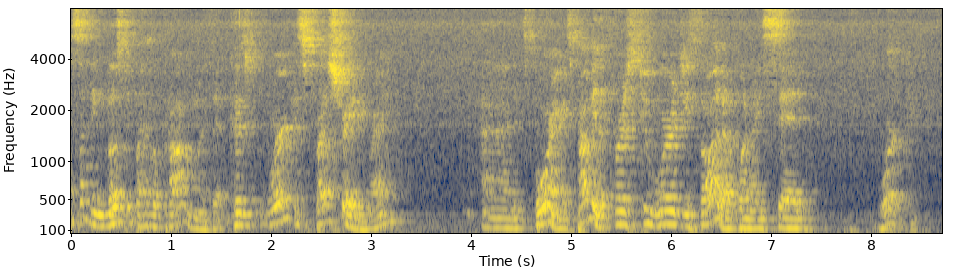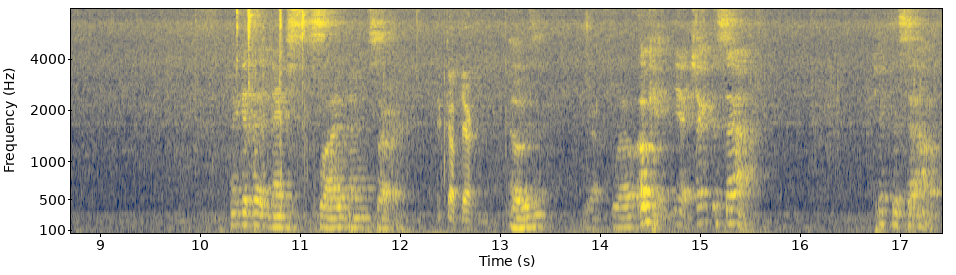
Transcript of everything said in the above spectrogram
something most people have a problem with it because work is frustrating, right? And it's boring. It's probably the first two words you thought of when I said work. Can I get that next slide, Ben? Sorry. Pick up there. Oh, is it? Yeah. Well, okay. Yeah. Check this out. Check this out.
